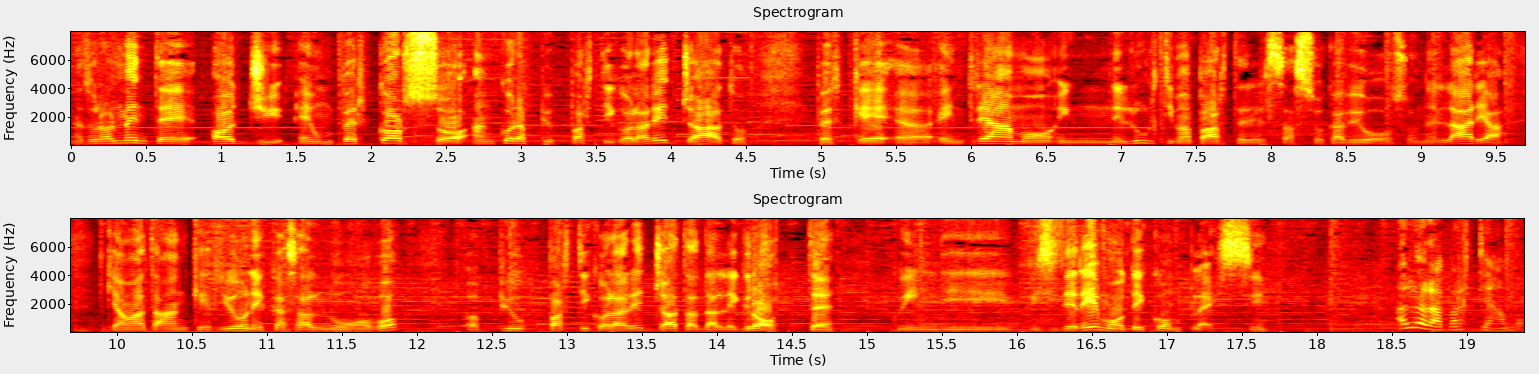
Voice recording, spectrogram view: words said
Naturalmente oggi è un percorso ancora più particolareggiato perché eh, entriamo nell'ultima parte del Sasso Caveoso, nell'area chiamata anche Rione Casalnuovo, eh, più particolareggiata dalle grotte, quindi visiteremo dei complessi. Allora partiamo.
